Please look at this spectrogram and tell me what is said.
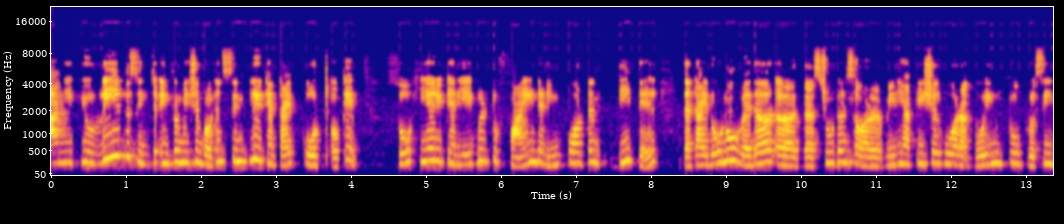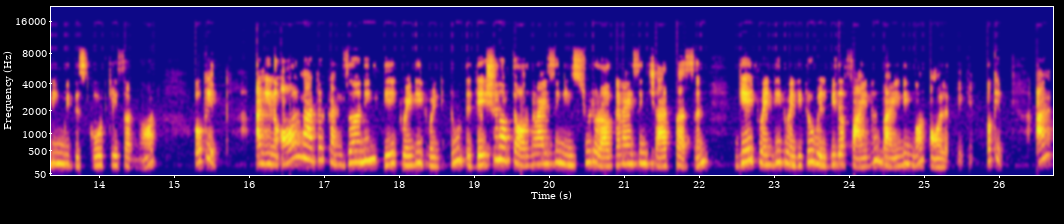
and if you read this information brochure, simply you can type quote. Okay, so here you can able to find an important detail that I don't know whether uh, the students or many officials who are going to proceeding with this court case or not. Okay. And in all matter concerning GATE 2022, the decision of the organizing institute or organizing chairperson, GATE 2022 will be the final binding on all applicants. Okay. And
